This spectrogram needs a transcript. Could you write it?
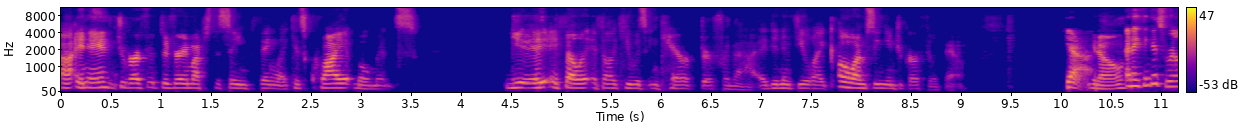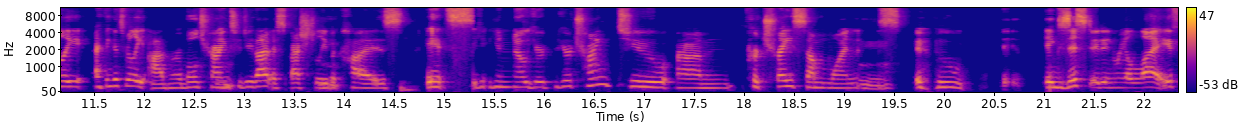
Uh, and Andrew Garfield did very much the same thing. Like his quiet moments, it, it, felt it felt like he was in character for that. It didn't feel like oh, I'm seeing Andrew Garfield now. Yeah. You know, and I think it's really, I think it's really admirable trying mm-hmm. to do that, especially mm-hmm. because it's, you know, you're, you're trying to um, portray someone mm-hmm. who existed in real life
